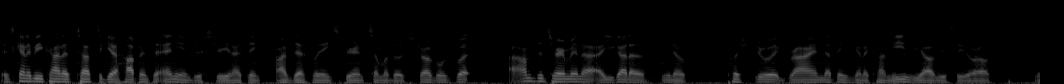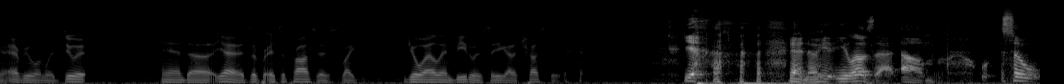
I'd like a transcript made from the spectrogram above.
It's going to be kind of tough to get hop into any industry, and I think I've definitely experienced some of those struggles. But I'm determined. Uh, you gotta, you know, push through it, grind. Nothing's gonna come easy, obviously, or else, you know, everyone would do it. And uh, yeah, it's a it's a process. Like Joel Embiid would say, you gotta trust it. Yeah, yeah. No, he, he loves that. Um, so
